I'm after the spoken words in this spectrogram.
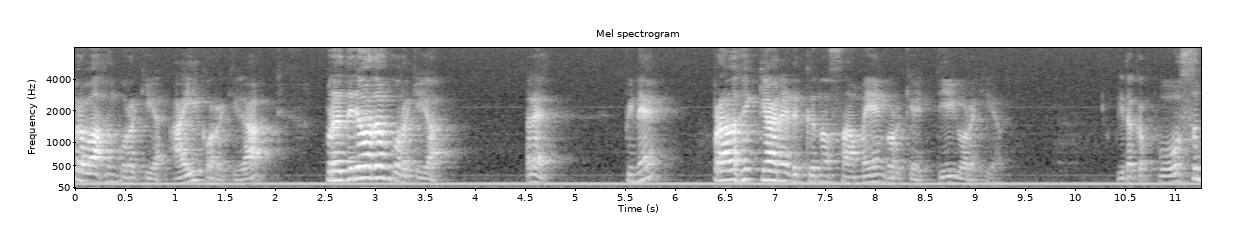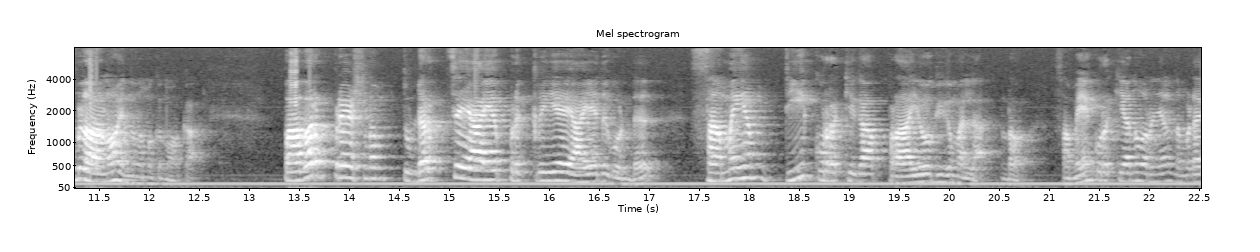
പ്രവാഹം കുറയ്ക്കുക ഐ കുറയ്ക്കുക പ്രതിരോധം കുറയ്ക്കുക അല്ലെ? പിന്നെ പ്രവഹിക്കാൻ എടുക്കുന്ന സമയം കുറയ്ക്കുക ടി കുറയ്ക്കുക. ഇതൊക്കെ പോസിബിൾ ആണോ എന്ന് നമുക്ക് നോക്കാം. പവർ പ്രേഷണം തുടർച്ചയായ പ്രക്രിയയായതുകൊണ്ട് സമയം ടി കുറയ്ക്കുക പ്രായോഗികമല്ല ഉണ്ടോ? സമയം കുറയ്ക്കുക എന്ന് പറഞ്ഞാൽ നമ്മുടെ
